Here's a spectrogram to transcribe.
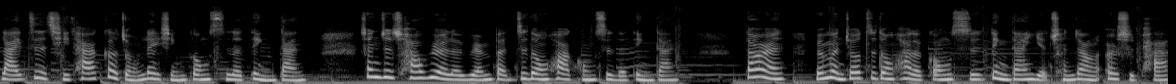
来自其他各种类型公司的订单，甚至超越了原本自动化公司的订单。当然，原本就自动化的公司订单也成长了二十趴，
